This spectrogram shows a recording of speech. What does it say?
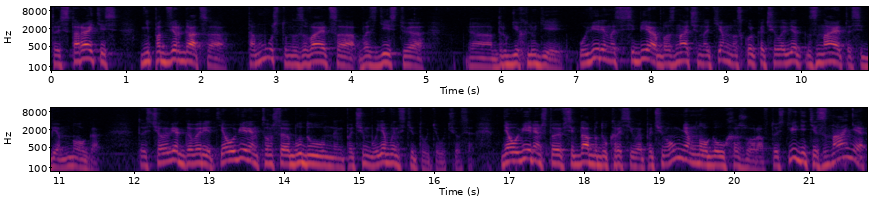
То есть старайтесь не подвергаться тому, что называется воздействие э, других людей. Уверенность в себе обозначена тем, насколько человек знает о себе много. То есть человек говорит, я уверен в том, что я буду умным. Почему? Я в институте учился. Я уверен, что я всегда буду красивой. Почему? У меня много ухажеров. То есть, видите, знания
